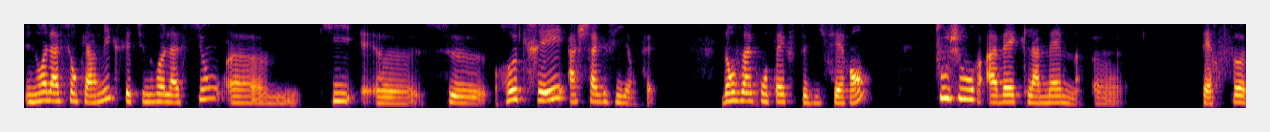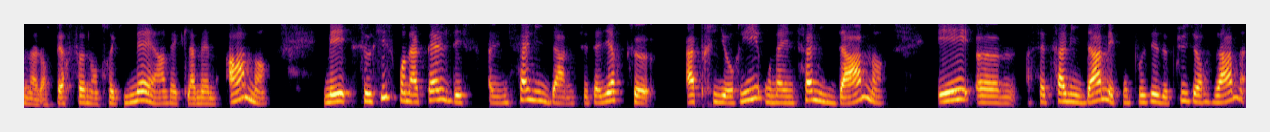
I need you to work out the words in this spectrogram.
une relation karmique, c'est une relation euh, qui euh, se recrée à chaque vie, en fait, dans un contexte différent, toujours avec la même personne, alors personne entre guillemets, hein, avec la même âme, mais c'est aussi ce qu'on appelle une famille d'âmes, c'est-à-dire que a priori, on a une famille d'âmes et euh, cette famille d'âmes est composée de plusieurs âmes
